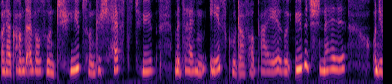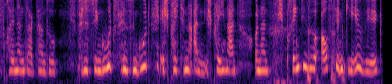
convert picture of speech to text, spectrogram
Und da kommt einfach so ein Typ, so ein Geschäftstyp mit seinem E-Scooter vorbei, so übelst schnell. Und die Freundin sagt dann so, findest du ihn gut? Findest du ihn gut? Ich spreche ihn an, ich spreche ihn an. Und dann springt die so auf den Gehweg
